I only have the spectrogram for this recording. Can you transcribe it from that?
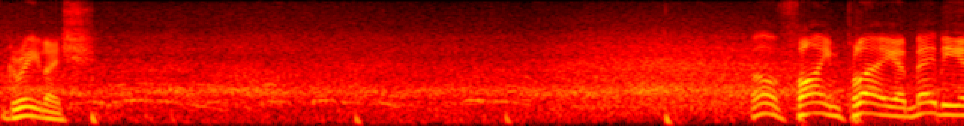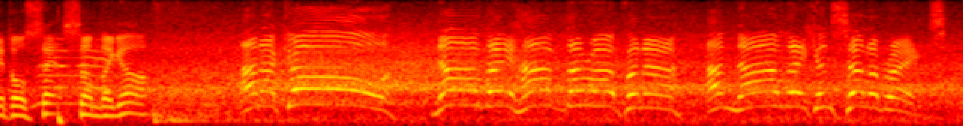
Grealish. Oh, fine play, and maybe it'll set something up. And a goal! Now they have their opener, and now they can celebrate.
